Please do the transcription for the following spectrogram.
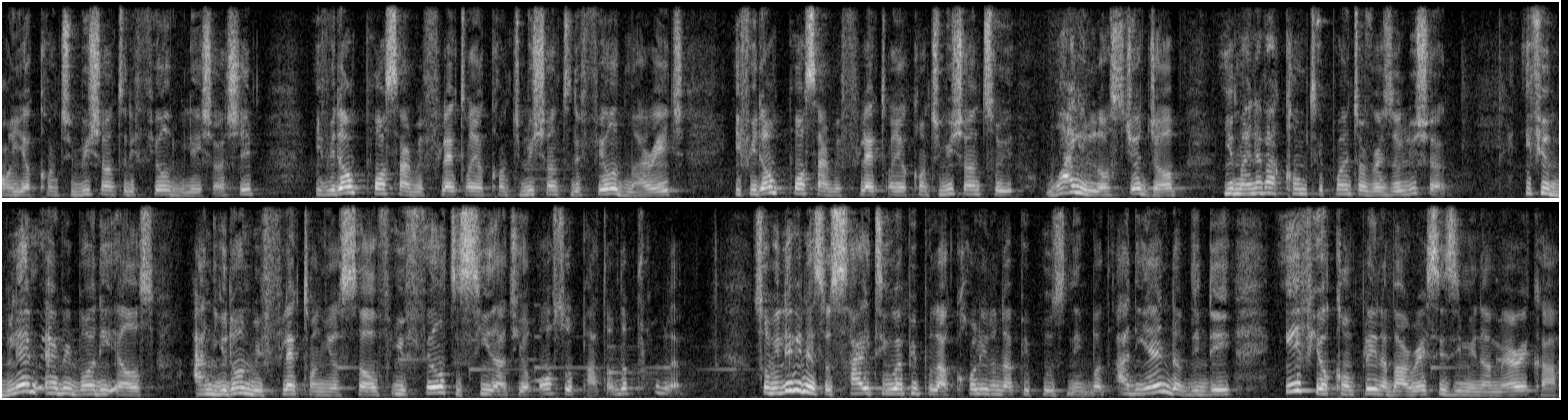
on your contribution to the failed relationship, if you don't pause and reflect on your contribution to the failed marriage, if you don't pause and reflect on your contribution to why you lost your job, you might never come to a point of resolution. If you blame everybody else and you don't reflect on yourself, you fail to see that you're also part of the problem. So we live in a society where people are calling other people's name, but at the end of the day, if you're complaining about racism in America,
